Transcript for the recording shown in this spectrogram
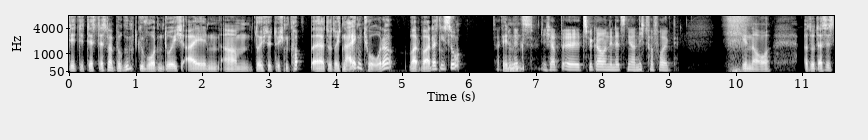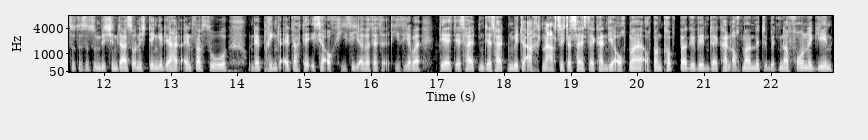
der, der, ist mal berühmt geworden durch ein, ähm, durch, durch, durch ein Kopf, äh, durch ein Eigentor, oder? War, war das nicht so? Sagt Wenn, mir nix. Ich habe äh, Zwickau in den letzten Jahren nicht verfolgt. Genau. Also das ist so, das ist so ein bisschen das und ich denke, der hat einfach so und der bringt einfach, der ist ja auch riesig, also das heißt riesig, aber der, der ist halt, der ist halt Meter 88, das heißt, der kann dir auch mal, auch mal einen Kopfball gewinnen, der kann auch mal mit, mit nach vorne gehen,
